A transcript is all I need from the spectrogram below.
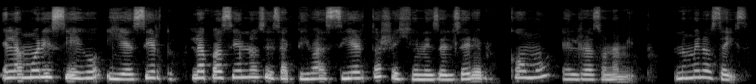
El amor es ciego y es cierto. La pasión nos desactiva ciertas regiones del cerebro, como el razonamiento. Número 6.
